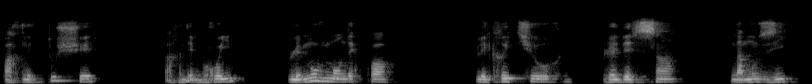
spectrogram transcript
par les touchés, par des bruits, le mouvement des corps, l'écriture, le dessin, la musique.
